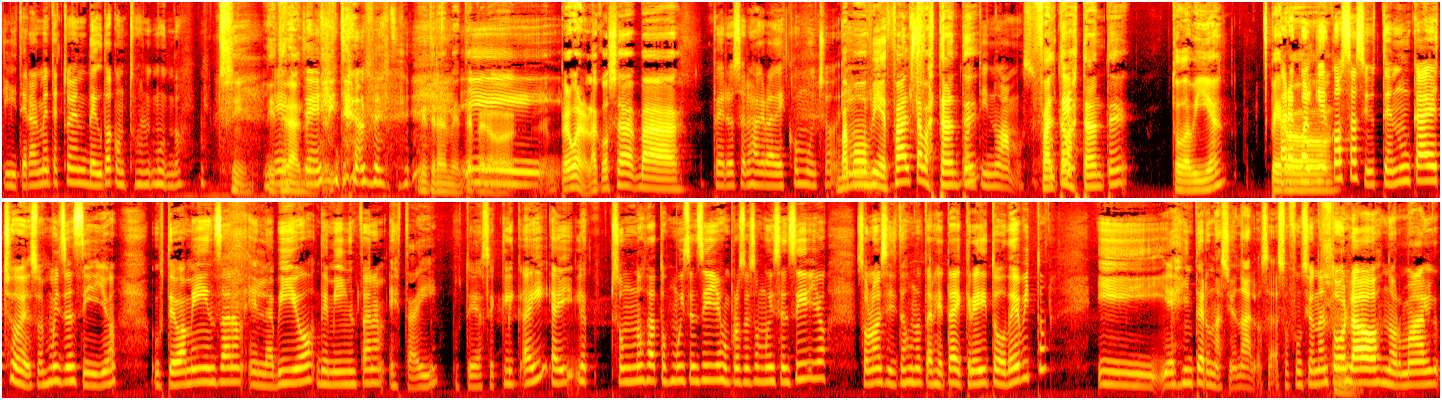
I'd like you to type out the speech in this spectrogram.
literalmente estoy en deuda con todo el mundo. Sí, Este, literalmente. literalmente. Literalmente, Y- pero, pero bueno, la cosa va... Pero se los agradezco mucho. Vamos bien, falta bastante, Continuamos. falta bastante todavía, pero... Para cualquier cosa, si usted nunca ha hecho eso, es muy sencillo. Usted va a mi Instagram, en la bio de mi Instagram está ahí. Usted hace clic ahí, ahí le- son unos datos muy sencillos, un proceso muy sencillo. Solo necesitas una tarjeta de crédito o débito y, y es internacional. O sea, eso funciona en Sí. todos lados, normal,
